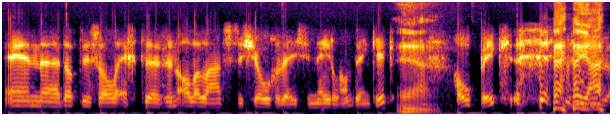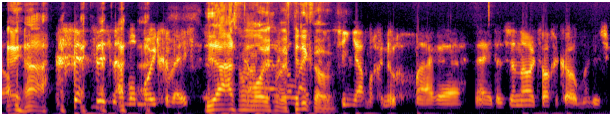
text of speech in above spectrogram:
En eh, dat is al echt hun allerlaatste show geweest in Nederland, denk ik. Ja. Hoop ik. ja, ja. het is nou wel mooi geweest. Ja, het is wel mooi geweest, vind ik ook. Zien jammer genoeg, maar eh, nee, dat is er nooit wel gekomen. Dus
